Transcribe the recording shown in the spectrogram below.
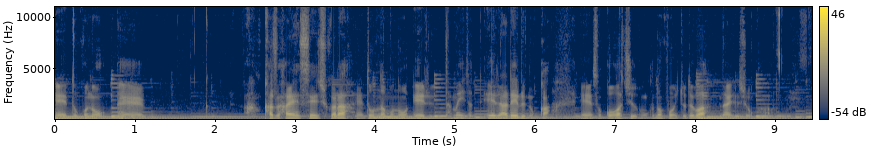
えーと、この、えー数林選手からどんなものを得るために得られるのか、えー、そこが注目のポイントではないでしょうか。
